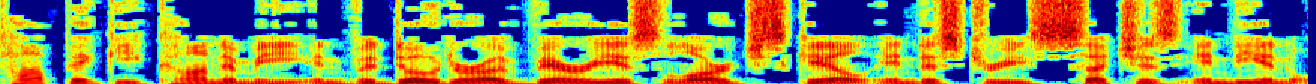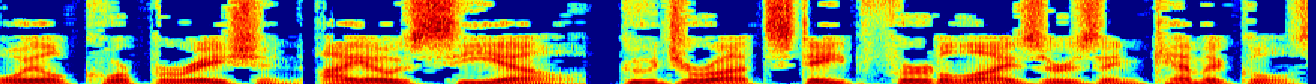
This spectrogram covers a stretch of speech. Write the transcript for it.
Topic economy In Vadodara various large-scale industries such as Indian Oil Corporation IOCL, Gujarat State Fertilizers and Chemicals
